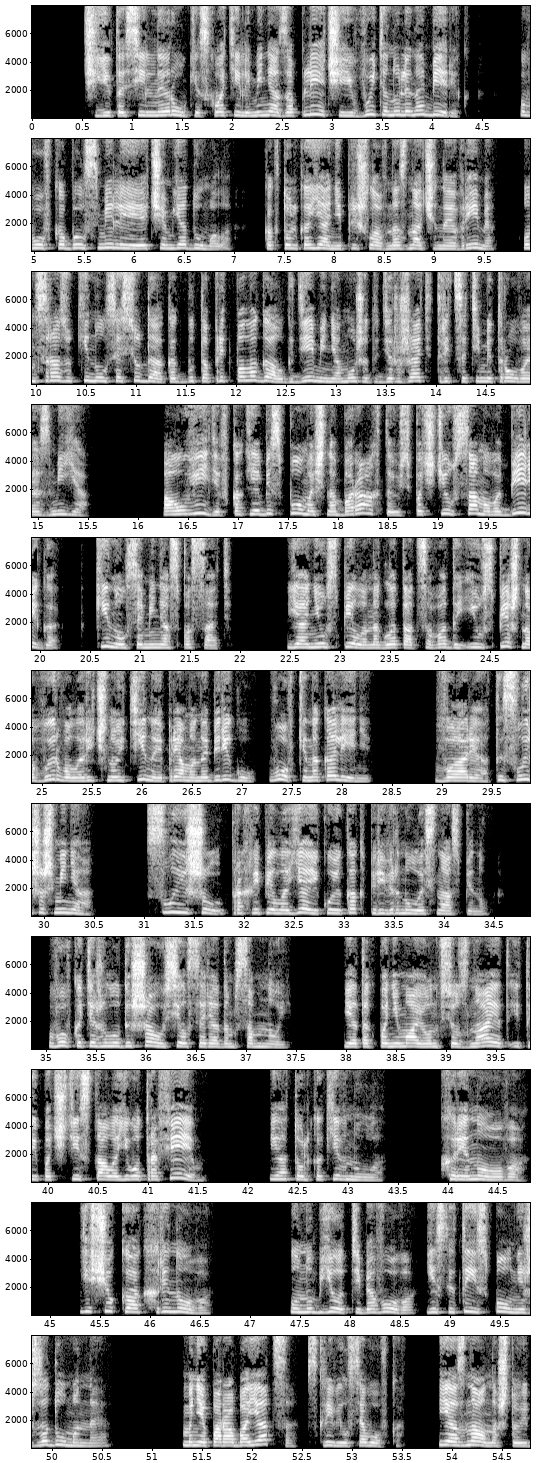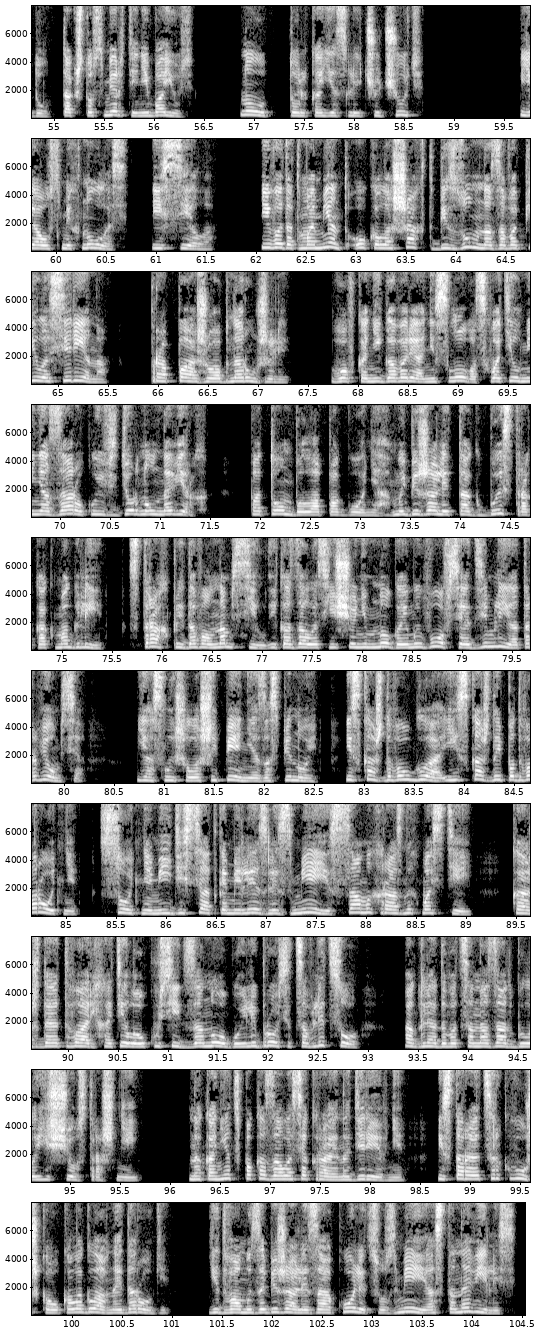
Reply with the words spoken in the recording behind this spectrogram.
Чьи-то сильные руки схватили меня за плечи и вытянули на берег. Вовка был смелее, чем я думала. Как только я не пришла в назначенное время, он сразу кинулся сюда, как будто предполагал, где меня может держать тридцатиметровая змея. А увидев, как я беспомощно барахтаюсь почти у самого берега, кинулся меня спасать. Я не успела наглотаться воды и успешно вырвала речной тиной прямо на берегу, Вовке на колени. «Варя, ты слышишь меня?» «Слышу!» – прохрипела я и кое-как перевернулась на спину. Вовка, тяжело дыша, уселся рядом со мной. «Я так понимаю, он все знает, и ты почти стала его трофеем?» Я только кивнула. «Хреново!» «Еще как хреново!» «Он убьет тебя, Вова, если ты исполнишь задуманное!» «Мне пора бояться?» – скривился Вовка. «Я знал, на что иду, так что смерти не боюсь. Ну, только если чуть-чуть...» Я усмехнулась и села. И в этот момент около шахт безумно завопила сирена. Пропажу обнаружили. Вовка, не говоря ни слова, схватил меня за руку и вздернул наверх. Потом была погоня. Мы бежали так быстро, как могли. Страх придавал нам сил, и казалось, еще немного, и мы вовсе от земли оторвемся. Я слышала шипение за спиной. Из каждого угла и из каждой подворотни сотнями и десятками лезли змеи самых разных мастей. Каждая тварь хотела укусить за ногу или броситься в лицо. Оглядываться назад было еще страшней. Наконец показалась окраина деревни и старая церквушка около главной дороги. Едва мы забежали за околицу, змеи остановились.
